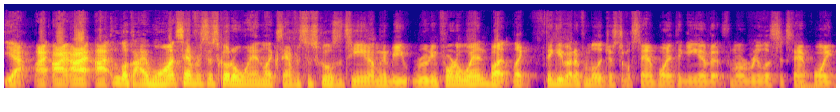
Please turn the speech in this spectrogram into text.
Yeah, I, I, I, look. I want San Francisco to win. Like San Francisco is a team I'm going to be rooting for to win. But like thinking about it from a logistical standpoint, thinking of it from a realistic standpoint,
